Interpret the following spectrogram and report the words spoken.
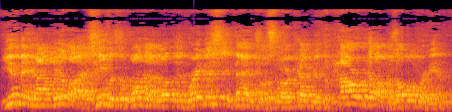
You may not realize he was one of the greatest evangelists in our country. The power of God was all over him.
